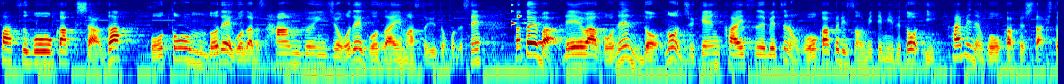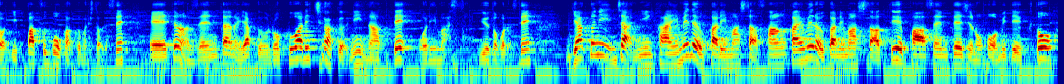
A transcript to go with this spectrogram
発合格者がほとんどでございます。半分以上でございますというところですね。例えば令和5年度の受験回数別の合格率を見てみると1回目で合格した人一発合格の人ですね、えー、というのは全体の約6割近くになっておりますというところですね。逆にじゃあ2回目で受かりました3回目で受かりましたっていうパーセンテージの方を見ていくと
